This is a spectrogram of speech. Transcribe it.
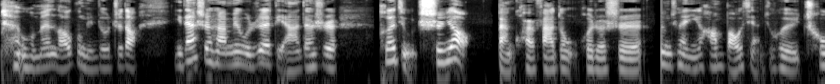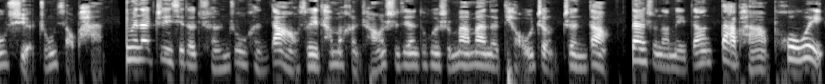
我们老股民都知道，一旦市场上没有热点啊，但是喝酒吃药板块发动，或者是证券、银行、保险就会抽血中小盘。因为呢这些的权重很大啊，所以他们很长时间都会是慢慢的调整震荡。但是呢，每当大盘啊破位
